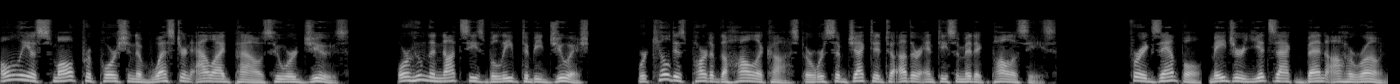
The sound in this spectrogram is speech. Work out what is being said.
Only a small proportion of Western Allied POWs who were Jews or whom the Nazis believed to be Jewish were killed as part of the Holocaust or were subjected to other antisemitic policies. For example, Major Yitzhak ben Aharon,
